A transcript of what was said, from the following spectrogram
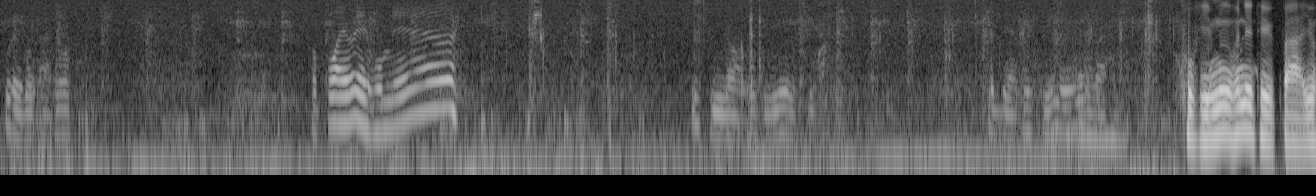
ผู้ใดบังอาจได้วะก็ปล่อยไว้ให้ผมเนี้ยนี่กินดอกมันกินนี่กระแดกมันกินเลย ผู้ฝีมือเพิ่นได้ถือป่าอยู่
